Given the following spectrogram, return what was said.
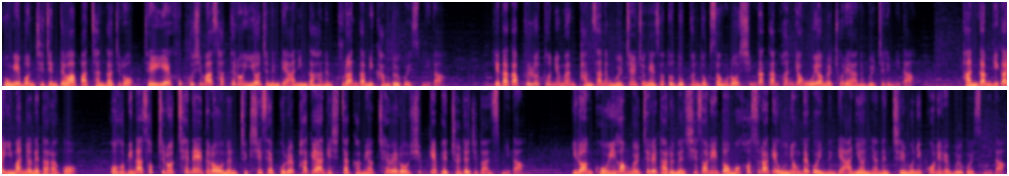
동일본 지진 때와 마찬가지로 제2의 후쿠시마 사태로 이어지는 게 아닌가 하는 불안감이 감돌고 있습니다. 게다가 플루토늄은 방사능 물질 중에서도 높은 독성으로 심각한 환경 오염을 초래하는 물질입니다. 반감기가 2만 년에 달하고 호흡이나 섭취로 체내에 들어오는 즉시 세포를 파괴하기 시작하며 체외로 쉽게 배출되지도 않습니다. 이런 고위험 물질을 다루는 시설이 너무 허술하게 운용되고 있는 게 아니었냐는 질문이 꼬리를 물고 있습니다.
